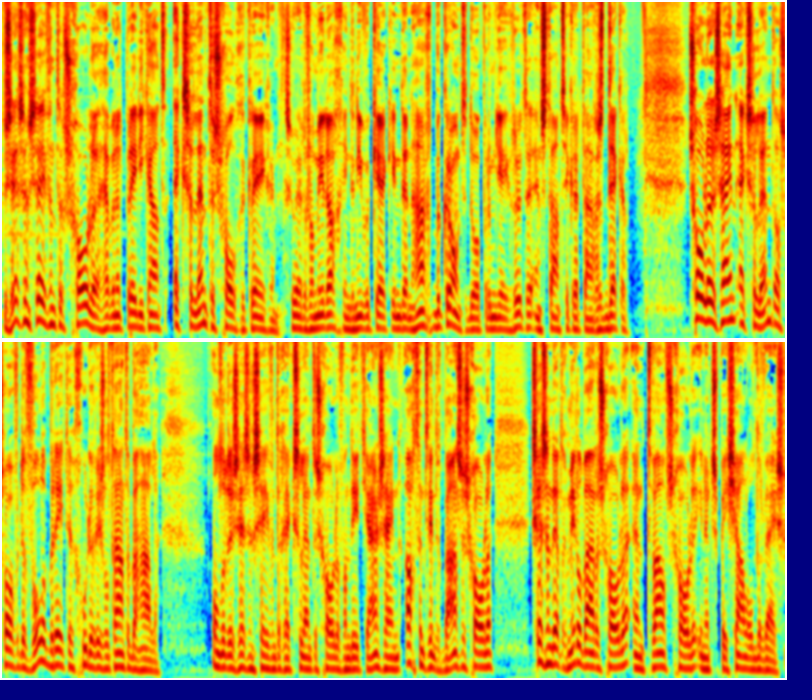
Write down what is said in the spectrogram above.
76 scholen hebben het predicaat excellente school gekregen. Ze werden vanmiddag in de Nieuwe Kerk in Den Haag bekroond... door premier Rutte en staatssecretaris Dekker. Scholen zijn excellent als ze over de volle breedte goede resultaten behalen. Onder de 76 excellente scholen van dit jaar zijn 28 basisscholen... 36 middelbare scholen en 12 scholen in het speciaal onderwijs.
